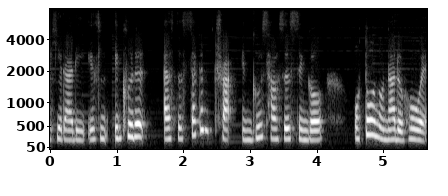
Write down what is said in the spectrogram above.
Hirari is included as the second track in Goose House's single Oto no Naru Hoe.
